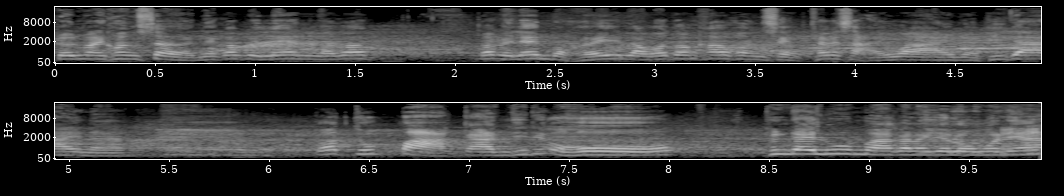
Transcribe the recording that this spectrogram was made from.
จนวันคอนเสิร์ตเนี่ยก็ไปเล่นแล้วก็ก็ไปเล่นบอกเฮ้ยเราก็ต้องเข้าคอนเซ็ปต์ถ้าเป็นสายวายเนี่ยพี่ได้นะ ก็จุ๊บปากกันที่นี่โอ้โหเพิ่งได้รูปมากำลังจะลงวันเนี้ย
